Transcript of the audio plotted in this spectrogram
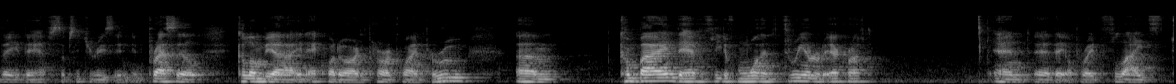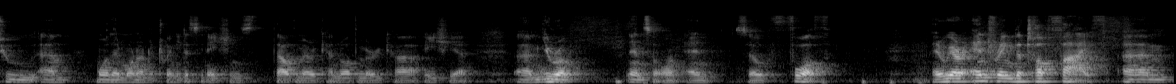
they, they have subsidiaries in, in Brazil, Colombia, in Ecuador, in Paraguay, and Peru. Um, Combined, they have a fleet of more than 300 aircraft and uh, they operate flights to um, more than 120 destinations South America, North America, Asia, um, Europe, and so on and so forth. And we are entering the top five. Um,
